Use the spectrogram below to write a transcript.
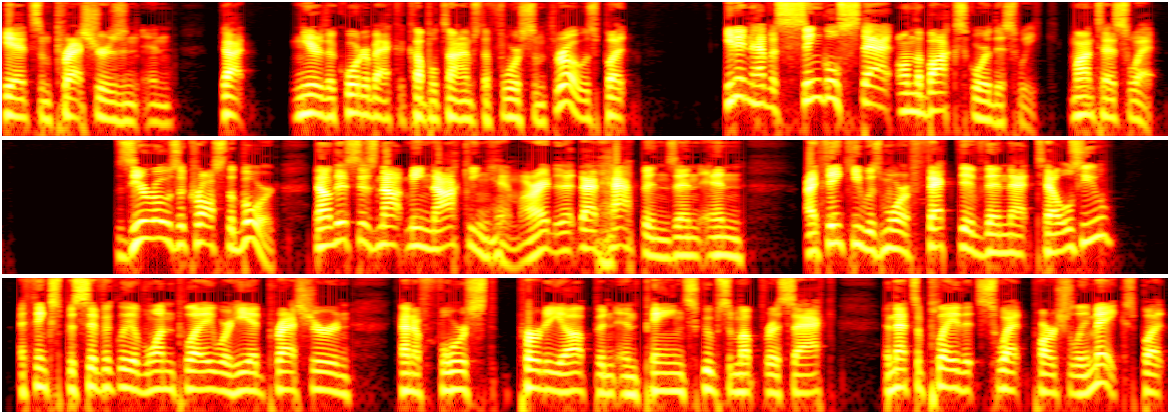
He had some pressures and, and got near the quarterback a couple times to force some throws, but he didn't have a single stat on the box score this week, Montez Sweat. Zeros across the board. Now, this is not me knocking him, all right? That, that happens, and, and I think he was more effective than that tells you. I think specifically of one play where he had pressure and kind of forced Purdy up, and, and Payne scoops him up for a sack. And that's a play that Sweat partially makes. But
